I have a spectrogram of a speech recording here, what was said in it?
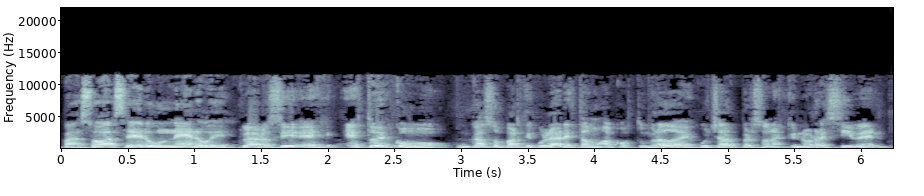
pasó a ser un héroe. Claro, sí, es, esto es como un caso particular. Estamos acostumbrados a escuchar personas que no reciben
